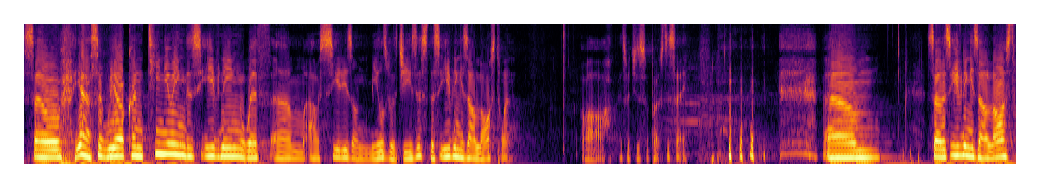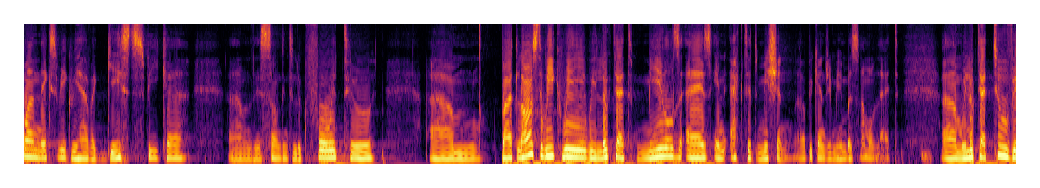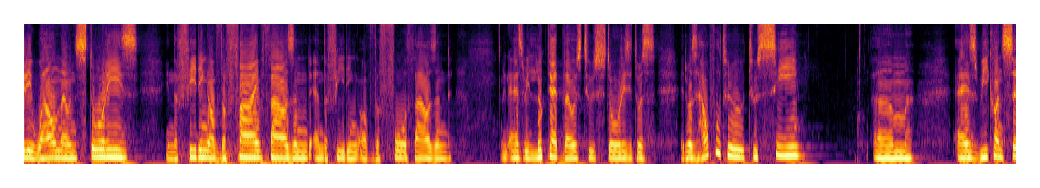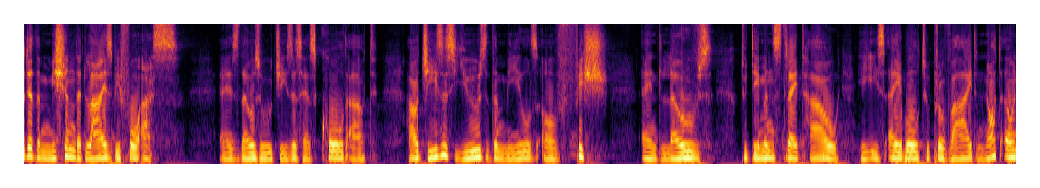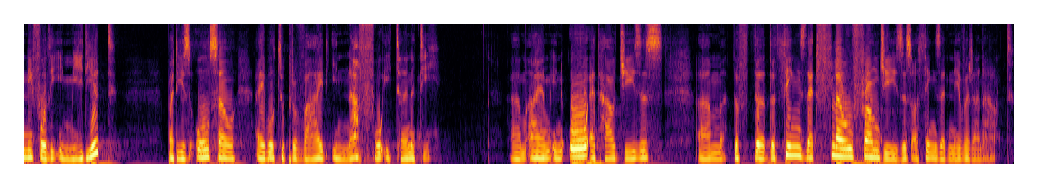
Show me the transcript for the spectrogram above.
So, yeah, so we are continuing this evening with um, our series on Meals with Jesus. This evening is our last one. Oh, that's what you're supposed to say. um, so, this evening is our last one. Next week we have a guest speaker. Um, there's something to look forward to. But last week we, we looked at meals as enacted mission. I hope you can remember some of that. Um, we looked at two very well known stories in the feeding of the 5,000 and the feeding of the 4,000. And as we looked at those two stories, it was, it was helpful to, to see um, as we consider the mission that lies before us, as those who Jesus has called out how Jesus used the meals of fish and loaves to demonstrate how he is able to provide not only for the immediate, but is also able to provide enough for eternity. Um, I am in awe at how Jesus, um, the, the, the things that flow from Jesus are things that never run out.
